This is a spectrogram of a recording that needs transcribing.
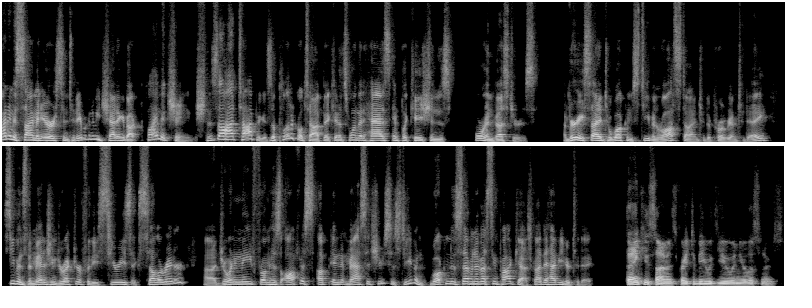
My name is Simon Erickson. Today we're going to be chatting about climate change. This is a hot topic. It's a political topic, and it's one that has implications for investors. I'm very excited to welcome Steven Rothstein to the program today. Steven's the managing director for the Ceres Accelerator, uh, joining me from his office up in Massachusetts. Steven, welcome to the Seven Investing Podcast. Glad to have you here today. Thank you, Simon. It's great to be with you and your listeners.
